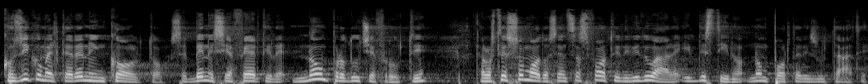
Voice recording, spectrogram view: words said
così come il terreno incolto, sebbene sia fertile, non produce frutti, allo stesso modo senza sforzo individuale il destino non porta risultati.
